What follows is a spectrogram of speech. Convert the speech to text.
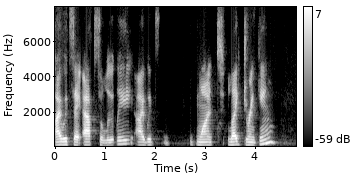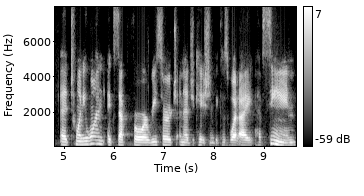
I would say absolutely. I would want like drinking at 21, except for research and education, because what I have seen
